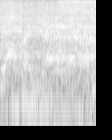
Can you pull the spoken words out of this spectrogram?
Robin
